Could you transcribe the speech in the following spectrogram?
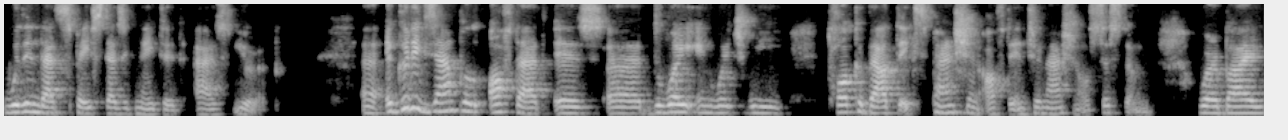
within that space designated as Europe. Uh, a good example of that is uh, the way in which we talk about the expansion of the international system, whereby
